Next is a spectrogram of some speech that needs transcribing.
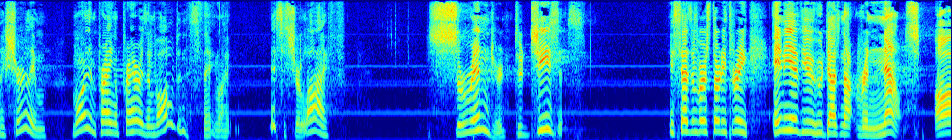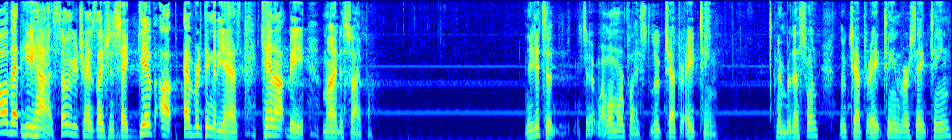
Like, surely more than praying a prayer is involved in this thing. Like, this is your life. Surrendered to Jesus. He says in verse 33 Any of you who does not renounce all that he has. Some of your translations say, give up everything that he has, cannot be my disciple. You get to, to well, one more place Luke chapter 18. Remember this one? Luke chapter 18, verse 18.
